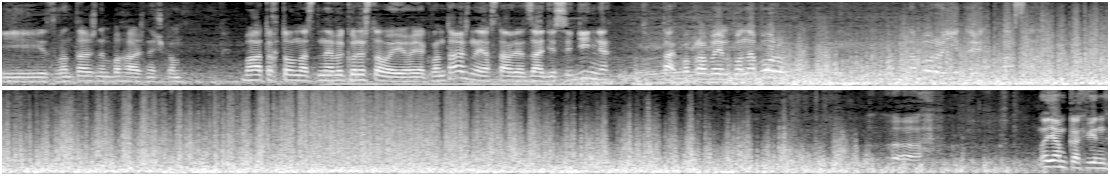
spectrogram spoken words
і з вантажним багажничком. Багато хто в нас не використовує його як вантажний, а ставлять ззаді сидіння. Так, попробуємо по набору. Набору їде він класно. На ямках він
